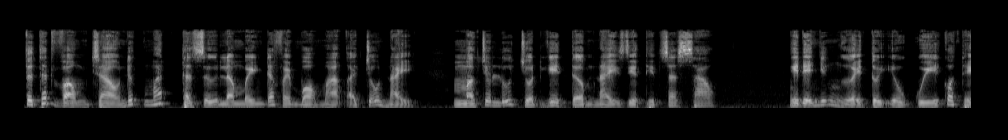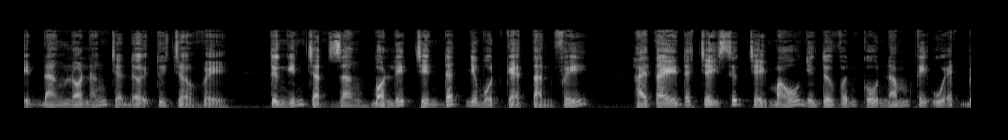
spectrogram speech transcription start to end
Tôi thất vọng trào nước mắt, thật sự là mình đã phải bỏ mạng ở chỗ này mặc cho lũ chuột ghê tởm này diệt thịt ra sao. Nghĩ đến những người tôi yêu quý có thể đang lo lắng chờ đợi tôi trở về. Tôi nghiến chặt răng bò lết trên đất như một kẻ tàn phế. Hai tay đã chảy sức chảy máu nhưng tôi vẫn cố nắm cái USB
